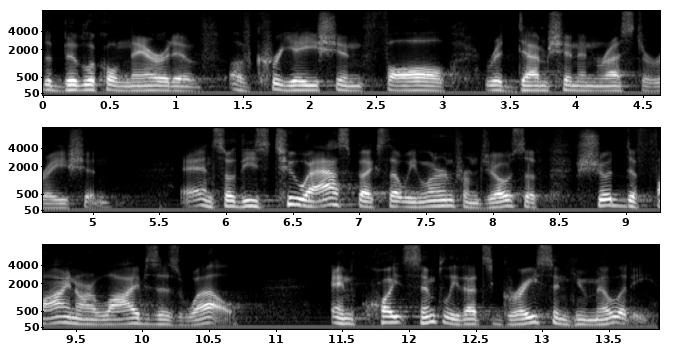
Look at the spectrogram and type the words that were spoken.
the biblical narrative of creation, fall, redemption, and restoration. And so these two aspects that we learn from Joseph should define our lives as well. And quite simply, that's grace and humility.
